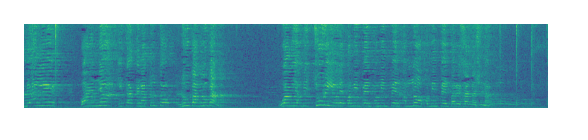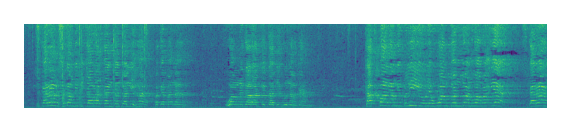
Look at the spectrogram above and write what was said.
ambil alih banyak kita kena tutup lubang-lubang wang yang dicuri oleh pemimpin-pemimpin UMNO, pemimpin Barisan Nasional. Sekarang sedang dibicarakan tuan-tuan lihat bagaimana wang negara kita digunakan. Kapal yang dibeli oleh wang tuan-tuan, wang rakyat sekarang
